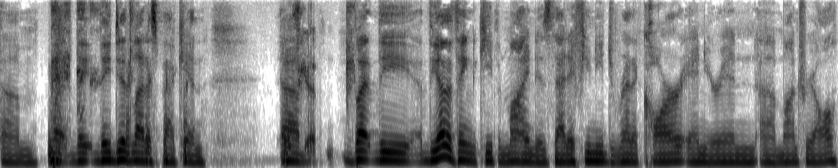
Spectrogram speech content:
um, but they, they did let us back in. Uh, but the the other thing to keep in mind is that if you need to rent a car and you're in uh, Montreal,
